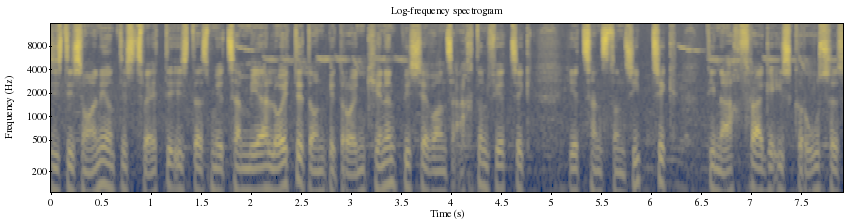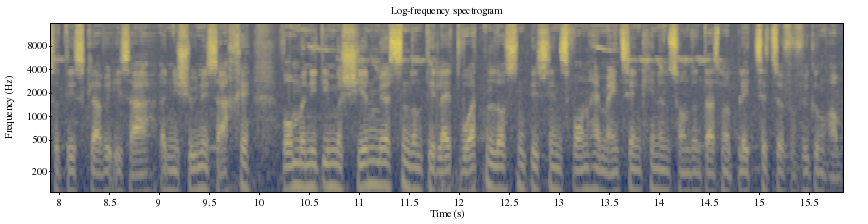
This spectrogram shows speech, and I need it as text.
ist das eine. Und das zweite ist, dass wir jetzt auch mehr Leute dann betreuen können. Bisher waren es 48, jetzt sind es dann 70. Die Nachfrage ist groß. Also das, glaube ich, ist auch eine schöne Sache, wo wir nicht immer schieren müssen und die Leute warten lassen, bis sie ins Wohnheim einziehen können, sondern dass wir Plätze zur Verfügung haben.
